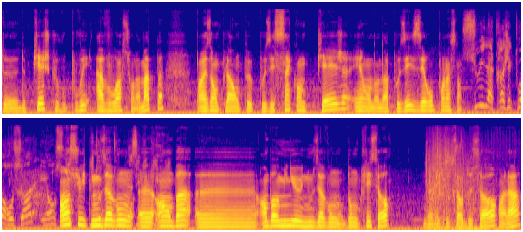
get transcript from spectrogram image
de, pièges que vous pouvez avoir sur la map. Par exemple, là, on peut poser 50 pièges et on en a posé 0 pour l'instant. Ensuite, nous avons euh, en bas, euh, en bas au milieu, nous avons donc les sorts. Vous avez toutes sortes de sorts, voilà.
